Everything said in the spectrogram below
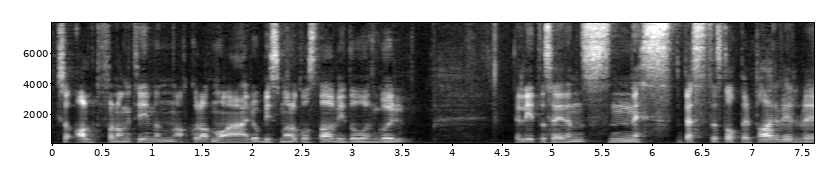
ikke så altfor lang tid. Men akkurat nå er jo Bismar Acosta og Vido Wormgård Eliteseriens nest beste stopperpar. Vil vi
